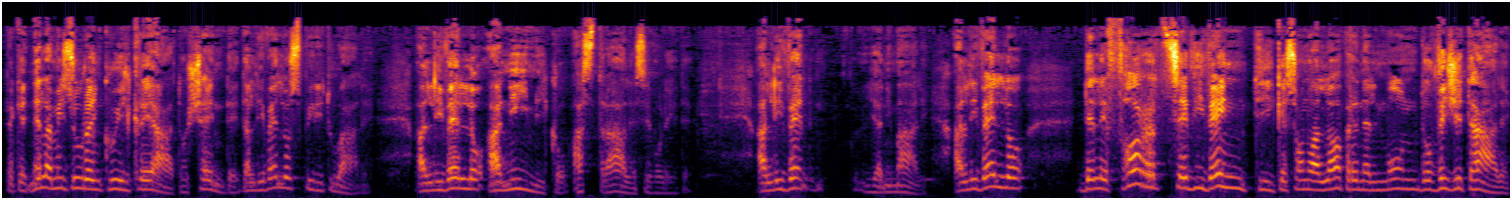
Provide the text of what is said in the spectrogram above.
Perché nella misura in cui il creato scende dal livello spirituale al livello animico, astrale se volete, al livello gli animali, a livello delle forze viventi che sono all'opera nel mondo vegetale,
